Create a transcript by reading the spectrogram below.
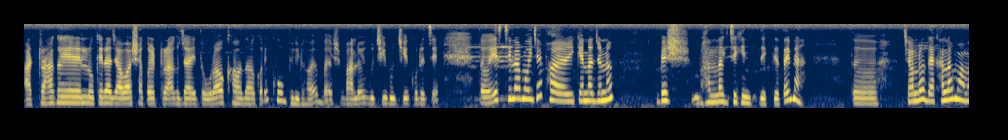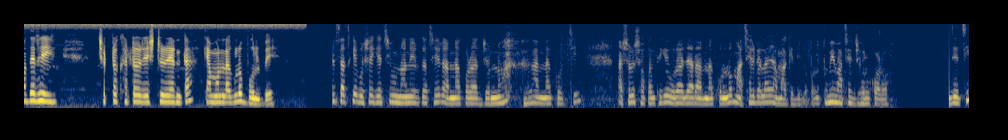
আর ট্রাকের লোকেরা যাওয়া আসা করে ট্রাক যায় তো ওরাও খাওয়া দাওয়া করে, খুব ভিড় হয়। বেশ ভালোই গুছিয়ে মুছিয়ে করেছে। তো এসছিলাম ওই যে কেনার জন্য। বেশ ভালো লাগছে কিন্তু দেখতে, তাই না? তো চলো দেখালাম আমাদের এই ছোট্টখাটো রেস্টুরেন্টটা কেমন লাগল বলবে? আজকে বসে গেছি উনানের কাছে রান্না করার জন্য, রান্না করছি। আসলে সকাল থেকে ওরা যা রান্না করল মাছের বেলায় আমাকে দিল। বলো, তুমি মাছের ঝোল করো। ভেজেছি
